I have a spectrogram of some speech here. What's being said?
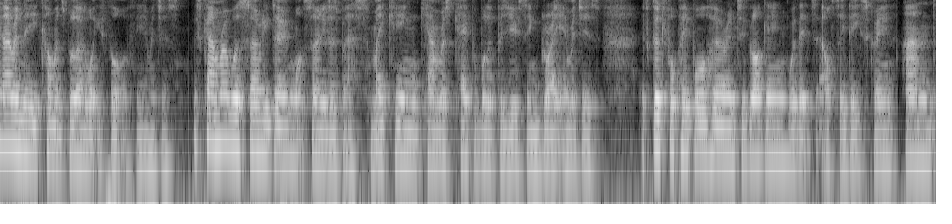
Me know in the comments below what you thought of the images. This camera was Sony doing what Sony does best, making cameras capable of producing great images it's good for people who are into vlogging with its LCD screen and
